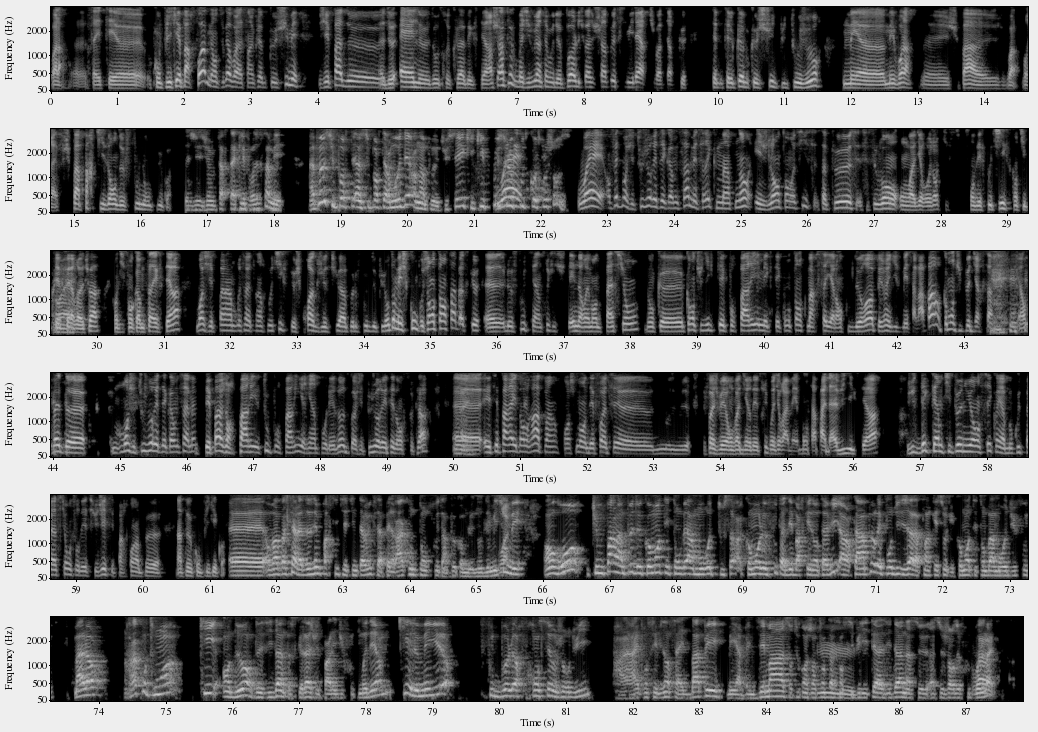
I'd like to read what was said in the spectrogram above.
voilà, euh, ça a été euh, compliqué parfois, mais en tout cas, voilà, c'est un club que je suis, mais j'ai pas de, de haine d'autres clubs, etc. Je suis un peu, moi, j'ai vu l'interview de Paul, tu vois, je suis un peu similaire, tu vois, c'est-à-dire que c'est le club que je suis depuis toujours, mais, euh, mais voilà, je suis pas, voilà, bref, je suis pas partisan de fou non plus, quoi. Je vais me faire tacler pour dire ça, mais un peu un supporter, un supporter moderne, un peu, tu sais, qui kiffe plus le foot qu'autre chose. Ouais, en fait, moi, j'ai toujours été comme ça, mais c'est vrai que maintenant, et je l'entends aussi, ça, peut, c'est souvent, on va dire aux gens qui sont des footix quand ils préfèrent, tu vois, quand ils sont comme ça, etc. Moi, j'ai pas l'impression d'être un footix, parce que je crois que je suis un peu le foot depuis longtemps, mais je comprends, j'entends ça parce que euh, le foot, c'est un truc qui suscite énormément de passion. Donc, euh, quand tu dis que tu es pour Paris, mais que tu es content que Marseille aille en Coupe d'Europe, les gens ils disent, mais ça va pas, comment tu peux dire ça? Et en fait, euh, moi, j'ai toujours été comme ça. Même, c'est pas genre Paris, tout pour Paris, rien pour les autres. Quoi. J'ai toujours été dans ce truc-là. Euh, et c'est pareil dans le rap. Hein. Franchement, des fois, tu sais, euh, des fois, je vais, on va dire des trucs, on va dire, ouais, mais bon, t'as pas d'avis, etc. Juste dès que tu es un petit peu nuancé, quand il y a beaucoup de passion autour des sujets, c'est parfois un peu, un peu compliqué. Quoi. Euh, on va passer à la deuxième partie de cette interview qui s'appelle Raconte ton foot, un peu comme le nom de l'émission. Mais en gros, tu me parles un peu de comment tu es tombé amoureux de tout ça, comment le foot a débarqué dans ta vie. Alors, tu as un peu répondu déjà à la première question qui est comment tu es tombé amoureux du foot. Mais alors, raconte-moi qui, en dehors de Zidane, parce que là, je vais te parler du foot moderne, qui est le meilleur footballeur français aujourd'hui? Ah, La réponse est bien, ça va être Bappé, mais il y a Benzema, surtout quand j'entends ta hmm. sensibilité à Zidane, à ce, à ce genre de football.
